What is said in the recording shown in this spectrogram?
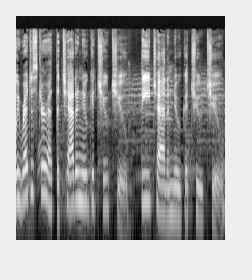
We register at the Chattanooga Choo Choo, the Chattanooga Choo Choo.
